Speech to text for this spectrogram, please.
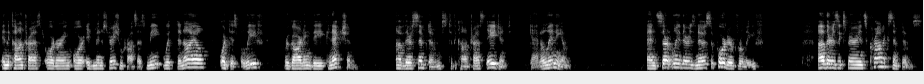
in the contrast ordering or administration process meet with denial or disbelief regarding the connection of their symptoms to the contrast agent, gadolinium. And certainly there is no supportive relief. Others experience chronic symptoms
